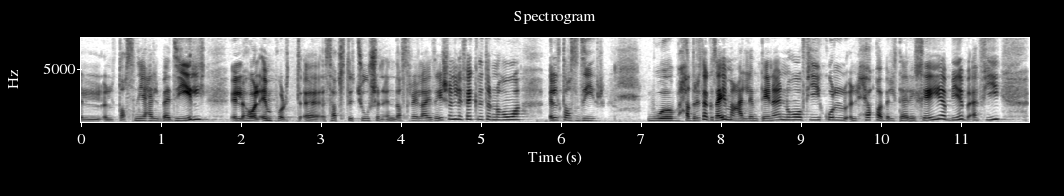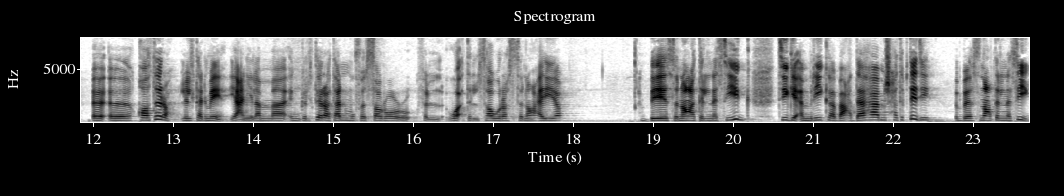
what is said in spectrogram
ال- التصنيع البديل اللي هو ال import substitution industrialization لفكرة إن هو التصدير. وحضرتك زي ما علمتنا إن هو في كل الحقب التاريخية بيبقى في آه، آه، قاطرة للتنمية. يعني لما إنجلترا تنمو في الثورة في وقت الثورة الصناعية بصناعة النسيج تيجي أمريكا بعدها مش هتبتدي بصناعة النسيج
